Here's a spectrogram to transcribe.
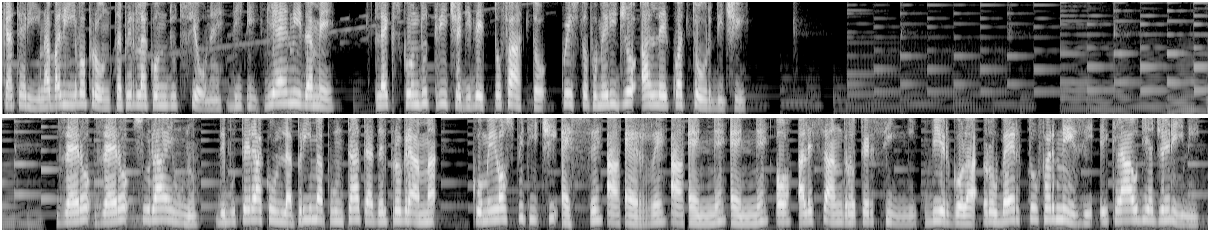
Caterina Balivo pronta per la conduzione di I Vieni da me. L'ex conduttrice di Detto Fatto, questo pomeriggio alle 14. Zero Zero su Rai 1, debutterà con la prima puntata del programma, come ospiti CSARANNO Alessandro Tersigni, virgola, Roberto Farnesi e Claudia Gerini.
